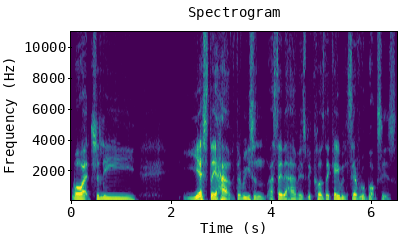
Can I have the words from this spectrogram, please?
Well, actually, yes, they have. The reason I say they have is because they came in several boxes,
